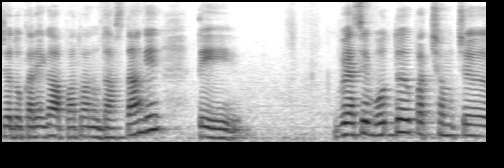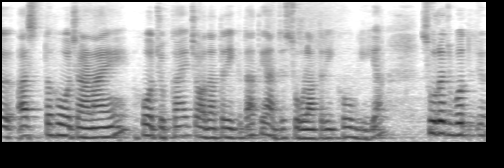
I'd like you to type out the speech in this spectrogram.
ਜਦੋਂ ਕਰੇਗਾ ਆਪਾਂ ਤੁਹਾਨੂੰ ਦੱਸ ਦਾਂਗੇ। ਤੇ ਵੈਸੇ ਬੁੱਧ ਪੱਛਮ ਚ ਅਸਤ ਹੋ ਜਾਣਾ ਹੈ ਹੋ ਚੁੱਕਾ ਹੈ 14 ਤਰੀਕ ਦਾ ਤੇ ਅੱਜ 16 ਤਰੀਕ ਹੋ ਗਈ ਆ। ਸੂਰਜ ਬੁੱਧ ਚ-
